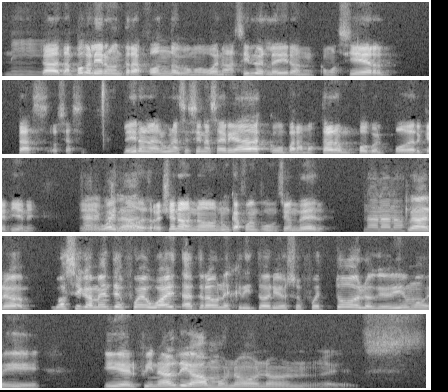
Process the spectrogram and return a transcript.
ni- Claro, tampoco le dieron un trasfondo como, bueno, a Silver le dieron como ciertas, o sea, le dieron algunas escenas agregadas como para mostrar un poco el poder que tiene. Eh, Claro, White no, el relleno no, nunca fue en función de él. No, no, no. Claro, básicamente fue White atrás de un escritorio, eso fue todo lo que vimos y, y el final, digamos, no, no, es,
